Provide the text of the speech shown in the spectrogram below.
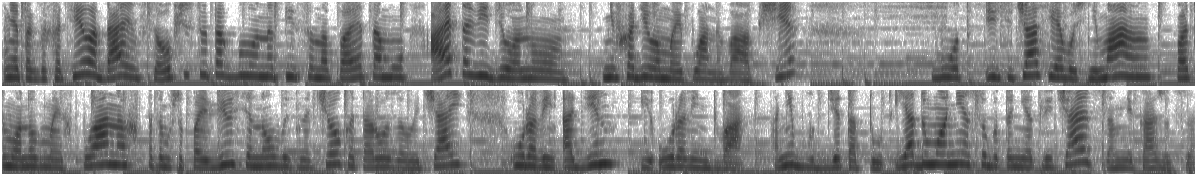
мне так захотело, да, и в сообществе так было написано, поэтому... А это видео, оно не входило в мои планы вообще. Вот, и сейчас я его снимаю, поэтому оно в моих планах, потому что появился новый значок, это розовый чай, уровень 1 и уровень 2. Они будут где-то тут. Я думаю, они особо-то не отличаются, мне кажется,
